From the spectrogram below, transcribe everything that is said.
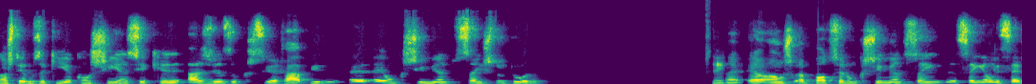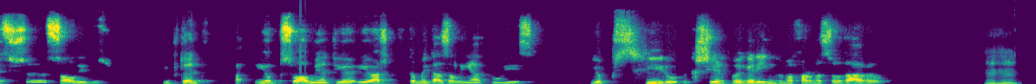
nós temos aqui a consciência que às vezes o crescer rápido é, é um crescimento sem estrutura. sim. É, É um- pode ser um crescimento sem, sem alicerces eh, sólidos. E, portanto, eu pessoalmente, e eu, eu acho que também estás alinhado com isso, eu prefiro crescer devagarinho de uma forma saudável. Uhum.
